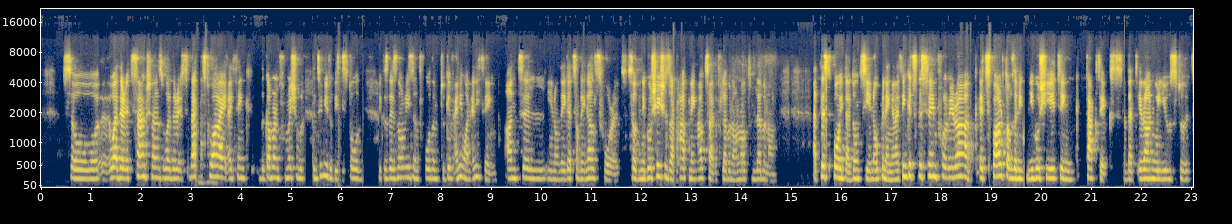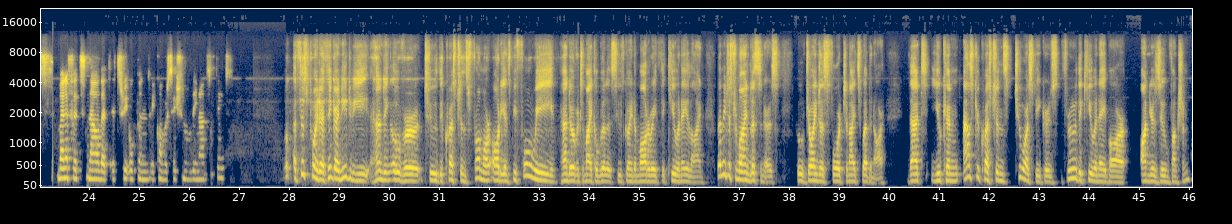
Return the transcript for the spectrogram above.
So uh, whether it's sanctions, whether it's that's why I think the government information will continue to be stalled because there's no reason for them to give anyone anything until you know they get something else for it. So the negotiations are happening outside of Lebanon, not in Lebanon at this point, I don't see an opening. And I think it's the same for Iraq. It's part of the negotiating tactics that Iran will use to its benefits now that it's reopened a conversation with the United States. Well, at this point, I think I need to be handing over to the questions from our audience. Before we hand over to Michael Willis, who's going to moderate the Q&A line, let me just remind listeners who've joined us for tonight's webinar that you can ask your questions to our speakers through the Q&A bar on your Zoom function.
